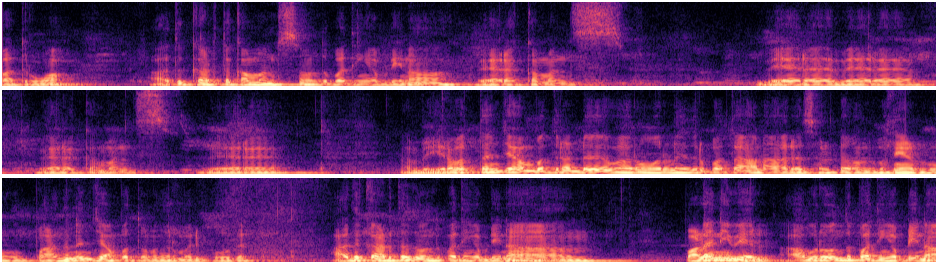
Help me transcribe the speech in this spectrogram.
பார்த்துருவோம். அதுக்கு அடுத்த கமெண்ட்ஸ் வந்து பார்த்திங்க அப்படின்னா வேறு கமெண்ட்ஸ் வேறு வேறு வேறு கமெண்ட்ஸ் வேறு நம்ம இருபத்தஞ்சி ஐம்பத்தி ரெண்டு வரும் வரும்னு எதிர்பார்த்தா ஆனால் ரிசல்ட்டு வந்து பார்த்திங்கன்னா நூ பதினஞ்சு ஐம்பத்தொன்னுங்கிற மாதிரி போகுது. அதுக்கு அடுத்தது வந்து பார்த்திங்க அப்படின்னா பழனிவேல். அவர் வந்து பார்த்திங்க அப்படின்னா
